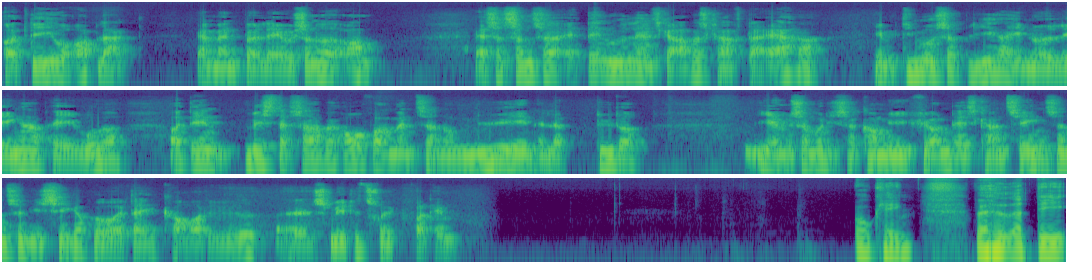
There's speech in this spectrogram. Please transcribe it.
og det er jo oplagt, at man bør lave sådan noget om. Altså sådan så, at den udenlandske arbejdskraft, der er her, jamen de må så blive her i noget længere perioder, og den, hvis der så er behov for, at man tager nogle nye ind eller bytter, jamen så må de så komme i 14 dages karantæne, sådan så vi er sikre på, at der ikke kommer et øget øh, smittetryk fra dem. Okay. Hvad hedder det?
